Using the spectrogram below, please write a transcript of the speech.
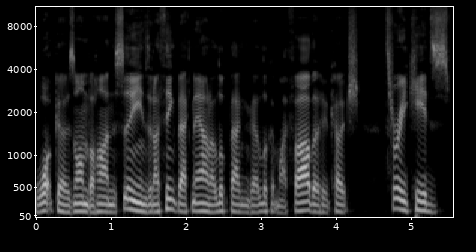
what goes on behind the scenes. And I think back now and I look back and go, look at my father who coached three kids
